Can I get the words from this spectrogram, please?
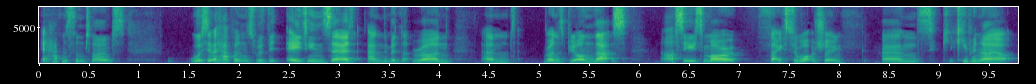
it happens sometimes. We'll see what happens with the 18Z and the Midnight Run and runs beyond that. I'll see you tomorrow. Thanks for watching and keep an eye out.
